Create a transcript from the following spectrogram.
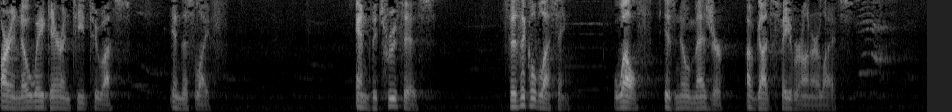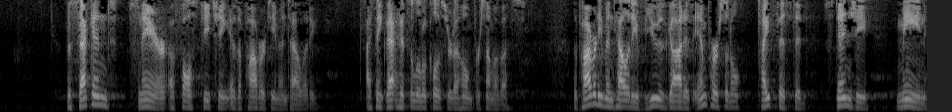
are in no way guaranteed to us in this life. And the truth is, physical blessing, wealth, is no measure of God's favor on our lives. The second snare of false teaching is a poverty mentality. I think that hits a little closer to home for some of us. The poverty mentality views God as impersonal, tight fisted, stingy, mean,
